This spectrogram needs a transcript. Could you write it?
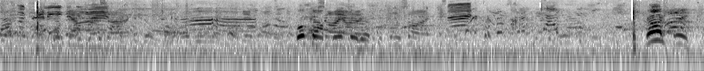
Count this, uh, Full count. Three two here. Close eye. Go three.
